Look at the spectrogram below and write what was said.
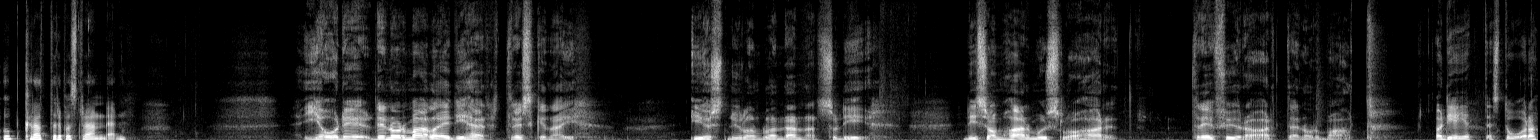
Uppkrattade på stranden. Ja, det, det normala är de här träskerna i, i Östnyland bland annat. Så de, de som har musslor har tre, fyra arter normalt. Och de är jättestora.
